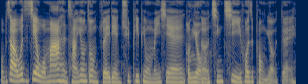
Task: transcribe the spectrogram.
我不知道，我只记得我妈很常用这种嘴脸去批评我们一些朋友、呃亲戚或是朋友。朋友对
